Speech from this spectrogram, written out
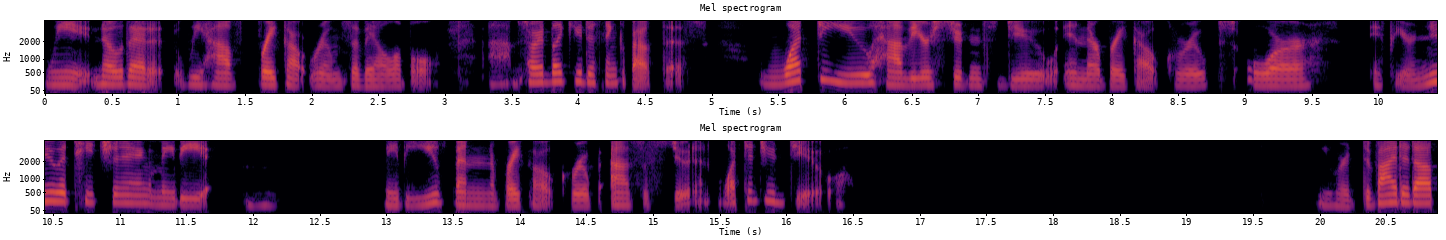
We know that we have breakout rooms available. Um, so I'd like you to think about this. What do you have your students do in their breakout groups? Or if you're new at teaching, maybe, maybe you've been in a breakout group as a student. What did you do? You were divided up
